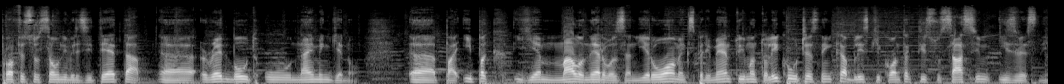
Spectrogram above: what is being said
profesor sa univerziteta uh, Redboat u Nijmegenu. E, pa ipak je malo nervozan, jer u ovom eksperimentu ima toliko učesnika, bliski kontakti su sasvim izvesni.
